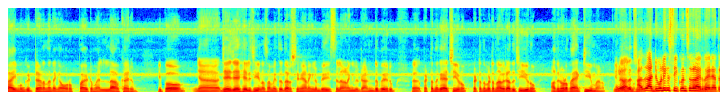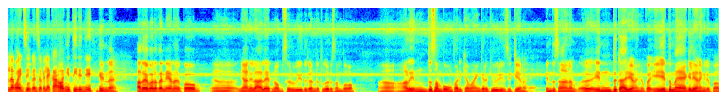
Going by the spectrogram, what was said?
ടൈമും കിട്ടുകയാണെന്നുണ്ടെങ്കിൽ ഉറപ്പായിട്ടും എല്ലാ ആൾക്കാരും. ഇപ്പോൾ ഞാൻ ജയ ജയഹേൽ ചെയ്യുന്ന സമയത്ത് ദർശനയാണെങ്കിലും ബേസിലാണെങ്കിലും രണ്ട് പേരും പെട്ടെന്ന് ക്യാച്ച് ചെയ്യണം പെട്ടെന്ന് പെട്ടെന്ന് അവരത് ചെയ്യണം അതിനോടൊപ്പം ആക്ട് ചെയ്യും വേണം. അത് അടിപൊളി സീക്വൻസുകളായിരുന്നു അതിനകത്തുള്ള ഫൈറ്റ് സീക്വൻസ് ഒക്കെ കറങ്ങി തിരിഞ്ഞ്. പിന്നെ അതേപോലെ തന്നെയാണ് ഇപ്പോൾ ഞാൻ ലാലേട്ടനെ ഒബ്സർവ് ചെയ്ത് കണ്ടിട്ടുള്ള ഒരു സംഭവം. ആൾ എന്ത് സംഭവവും പഠിക്കാൻ ഭയങ്കര ക്യൂരിയോസിറ്റിയാണ്. എന്ത് സാധനം എന്ത് കാര്യമാണെങ്കിലും ഇപ്പോൾ ഏത് മേഖലയാണെങ്കിലും ഇപ്പോൾ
